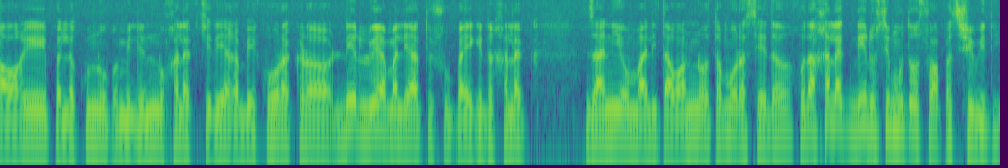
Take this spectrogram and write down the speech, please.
او هغې په لکونو په میلیونونو خلک چې دی هغه بې کوره کړ ډېر لوی عملیات وشو په هغې کې ډېر خلک ځاني او مالي تاوانونو ته هم ورسېده خو دا خلک ډېرو سیمو ته اوس واپس شوي دي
